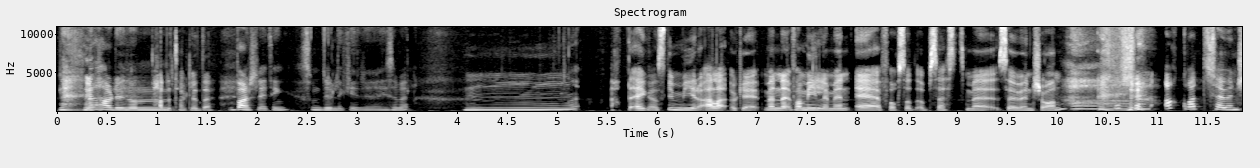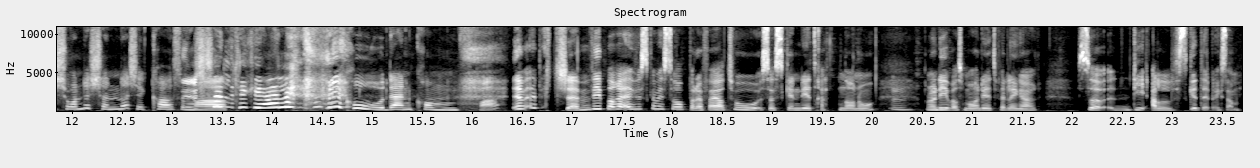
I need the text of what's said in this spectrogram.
Men har du noen barnslige ting som du liker, Isabel? Mm, ja, det er ganske mye, da. Eller OK, men eh, familien min er fortsatt obsessed med sauen Shaun. Skjønner, akkurat sauen Shaun. det skjønner ikke hva som har ikke jeg heller. Hvor den kom fra. Jeg, jeg vet ikke, men vi bare, jeg husker vi så på det, for jeg har to søsken, de er 13 år nå. Mm. Og når de var små, de er tvillinger, så de elsket det, liksom.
